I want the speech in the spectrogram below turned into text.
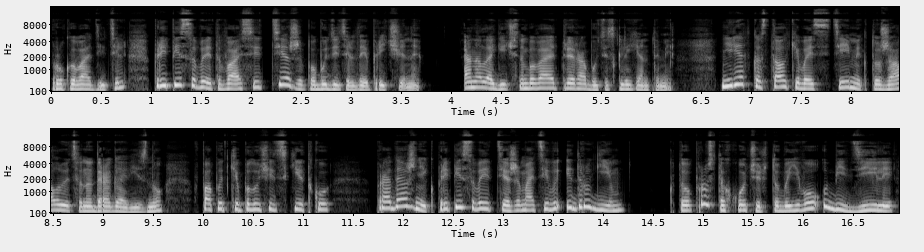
руководитель приписывает Васе те же побудительные причины. Аналогично бывает при работе с клиентами. Нередко сталкиваясь с теми, кто жалуется на дороговизну в попытке получить скидку, Продажник приписывает те же мотивы и другим, кто просто хочет, чтобы его убедили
